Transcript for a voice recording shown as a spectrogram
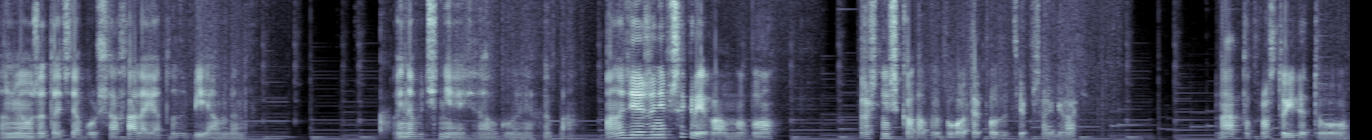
on mi może dać double szacha, ale ja to zbijam, więc... Powinno być nieźle ogólnie chyba. Mam nadzieję, że nie przegrywam, no bo... Strasznie szkoda by było tę pozycję przegrać. Na to po prostu idę tu.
